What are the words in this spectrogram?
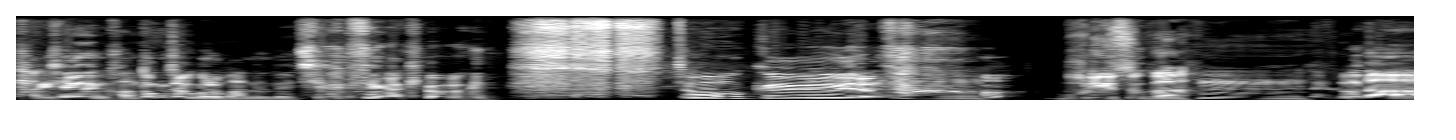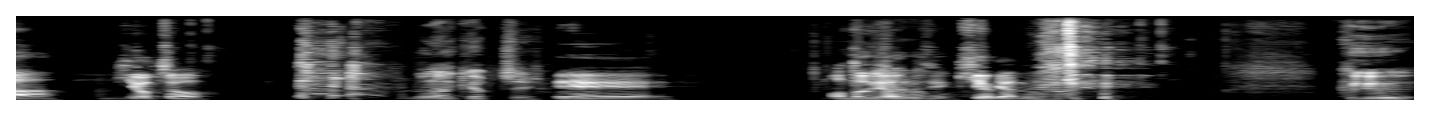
당시에는 감동적으로 봤는데 지금 생각해 보면 조금 이러면서 음, 무리수가 음 루나 귀엽죠. 루나 귀엽지. 예. 어떤 노래 애였는지 잘하고. 기억이 안 나는데. 그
